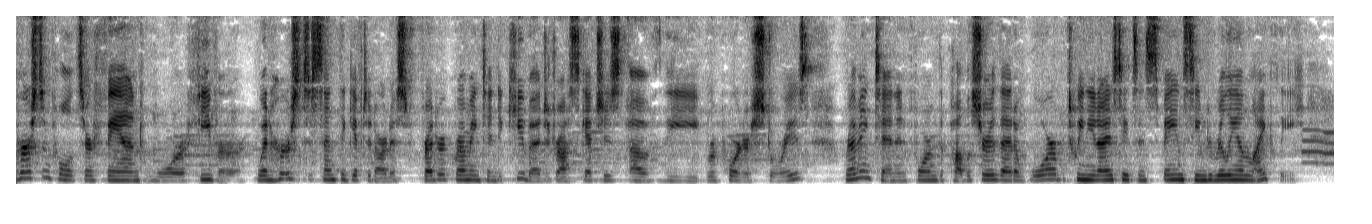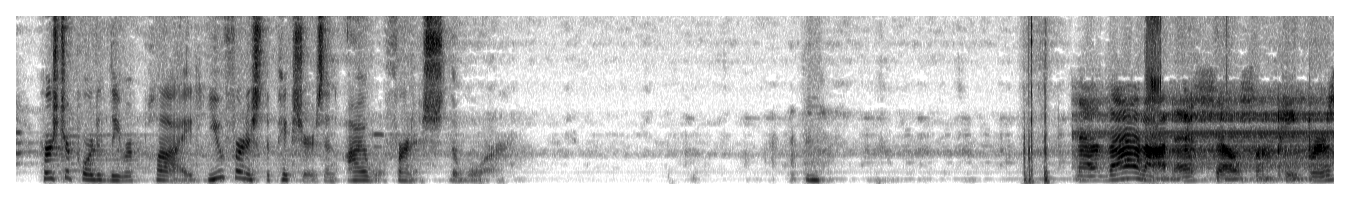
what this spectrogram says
Hearst and Pulitzer fanned war fever. When Hearst sent the gifted artist Frederic Remington to Cuba to draw sketches of the reporter's stories, Remington informed the publisher that a war between the United States and Spain seemed really unlikely. Hearst reportedly replied, You furnish the pictures and I will furnish the war. Now that ought to sell some papers.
